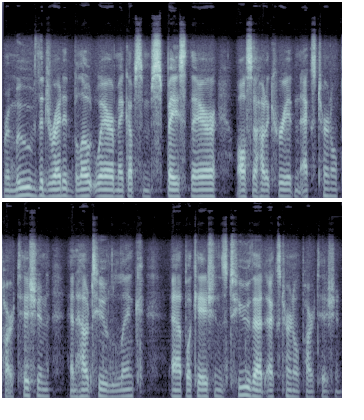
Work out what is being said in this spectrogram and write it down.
remove the dreaded bloatware, make up some space there, also how to create an external partition, and how to link applications to that external partition.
